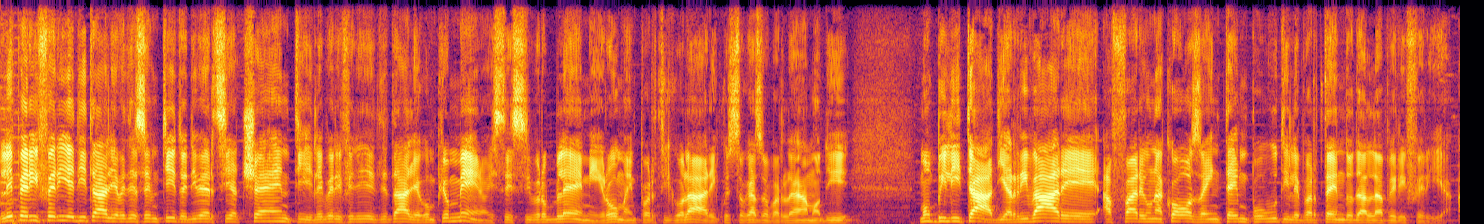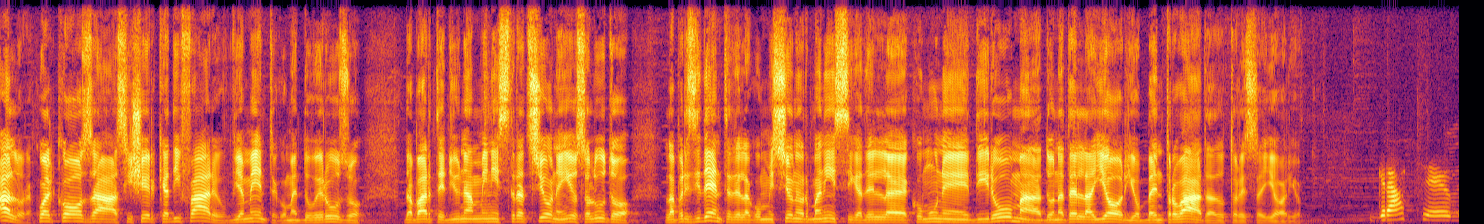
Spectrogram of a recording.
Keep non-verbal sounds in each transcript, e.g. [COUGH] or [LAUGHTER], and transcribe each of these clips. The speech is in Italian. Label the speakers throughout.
Speaker 1: Le periferie d'Italia, avete sentito i diversi accenti, le periferie d'Italia con più o meno gli stessi problemi, Roma in particolare, in questo caso parliamo di mobilità, di arrivare a fare una cosa in tempo utile partendo dalla periferia. Allora, qualcosa si cerca di fare, ovviamente, come è doveroso da parte di un'amministrazione. Io saluto la Presidente della Commissione Urbanistica del Comune di Roma, Donatella Iorio. Ben trovata, dottoressa Iorio.
Speaker 2: Grazie,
